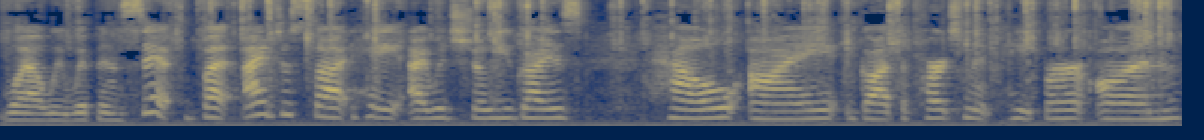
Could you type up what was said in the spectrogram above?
while we wip and sit. But I just thought, hey, I would show you guys how I got the parchment paper on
